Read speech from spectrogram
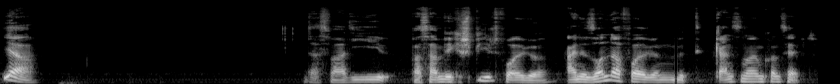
Ja, das war die Was haben wir gespielt Folge. Eine Sonderfolge mit ganz neuem Konzept.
